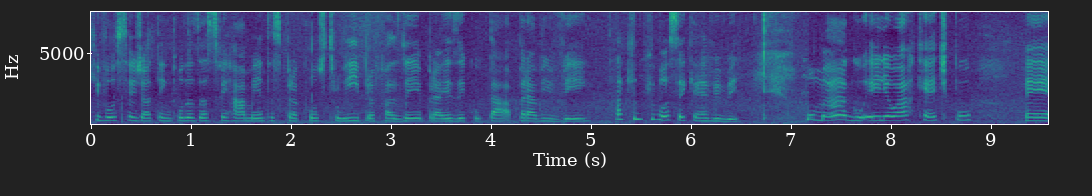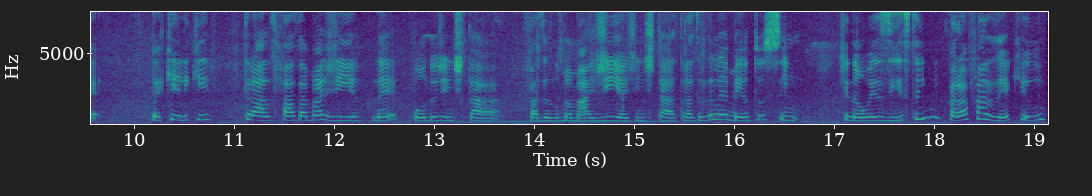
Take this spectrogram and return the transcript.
que você já tem todas as ferramentas para construir, para fazer, para executar, para viver aquilo que você quer viver. O mago, ele é o arquétipo é, daquele que traz, faz a magia, né? Quando a gente está fazendo uma magia, a gente está trazendo elementos em, que não existem para fazer aquilo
